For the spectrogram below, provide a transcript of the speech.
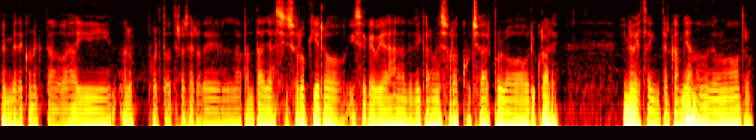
en vez de conectado ahí a los puertos traseros de la pantalla, si solo quiero y sé que voy a dedicarme solo a escuchar por los auriculares y no voy a estar intercambiando de uno a otro,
